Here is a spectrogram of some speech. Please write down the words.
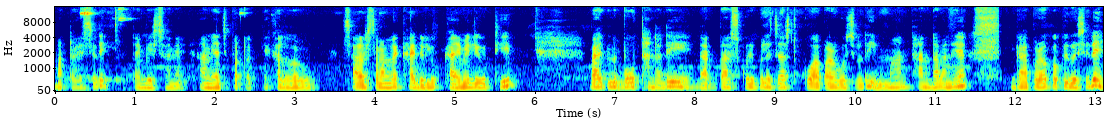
মাত্ৰ আহিছে দেই টাইম বেছি হোৱা নাই। আমি আজি পটককৈ খালোঁ আৰু চাৰে দহটামানলৈ খাই দিলোঁ, খাই মেলি উঠি। বাহিৰত কিন্তু বহুত ঠাণ্ডা দেই, দাঁত ব্ৰাছ কৰিবলৈ জাষ্ট কুঁৱা পাৰ গৈছিলোঁ দেই, ইমান ঠাণ্ডা মানে গা পৰা কঁপি গৈছে দেই।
